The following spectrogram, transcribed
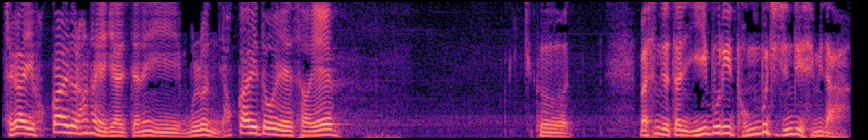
제가 이 홋카이도를 항상 얘기할 때는 이 물론 홋카이도에서의 그 말씀드렸던 이불이 동부 지진도 있습니다.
